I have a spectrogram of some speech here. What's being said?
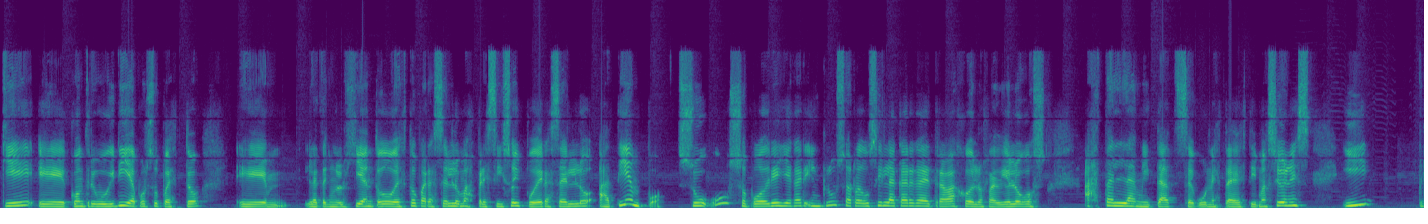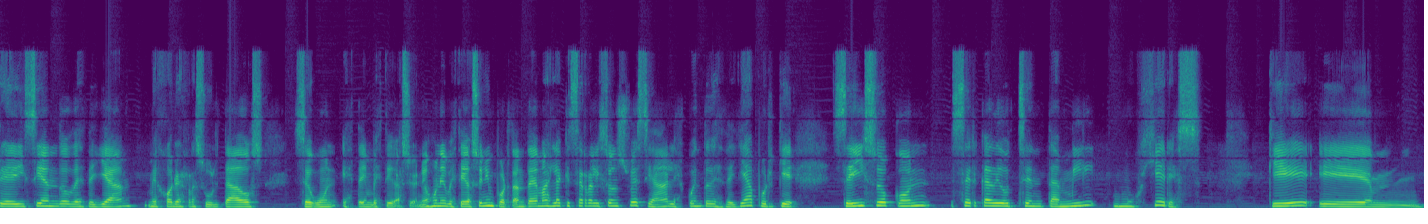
que eh, contribuiría, por supuesto, eh, la tecnología en todo esto para hacerlo más preciso y poder hacerlo a tiempo. Su uso podría llegar incluso a reducir la carga de trabajo de los radiólogos hasta la mitad, según estas estimaciones, y prediciendo desde ya mejores resultados según esta investigación. Es una investigación importante además la que se realizó en Suecia, ¿eh? les cuento desde ya, porque se hizo con cerca de 80.000 mujeres que em,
